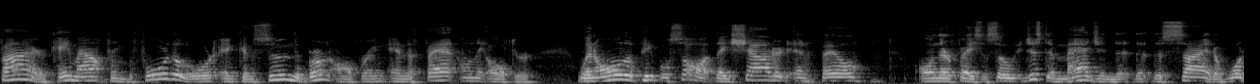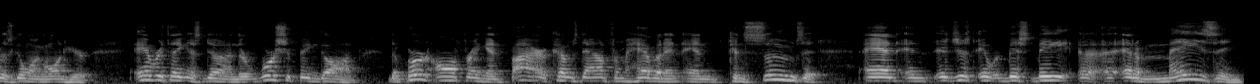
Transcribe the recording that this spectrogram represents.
fire came out from before the Lord and consumed the burnt offering and the fat on the altar. When all the people saw it, they shouted and fell on their faces. So just imagine the, the, the sight of what is going on here. Everything is done. They're worshiping God. The burnt offering and fire comes down from heaven and, and consumes it. And, and it just it would just be uh, an amazing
